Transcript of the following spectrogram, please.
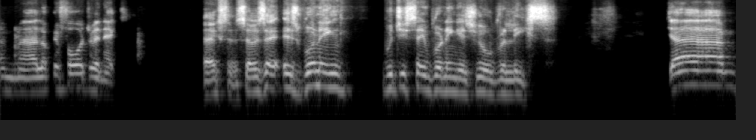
I'm uh, looking forward to it, Nick. Excellent. So is it is running? Would you say running is your release? Um,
